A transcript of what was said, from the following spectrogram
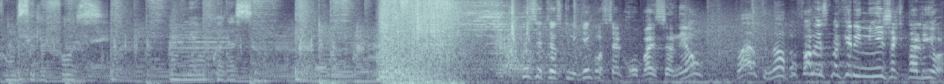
Como se ele fosse o meu coração. Tem certeza que ninguém consegue roubar esse anel? Claro que não. Eu falei isso pra aquele ninja que tá ali, ó.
